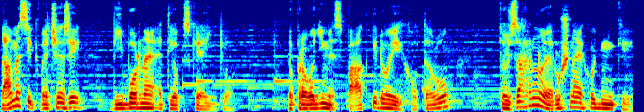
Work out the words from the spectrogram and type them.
Dáme si k večeři výborné etiopské jídlo. Doprovodíme zpátky do jejich hotelu, což zahrnuje rušné chodníky,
